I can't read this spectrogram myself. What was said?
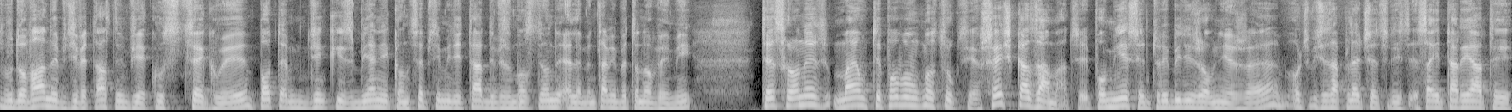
Zbudowany w XIX wieku z cegły, potem dzięki zmianie koncepcji militarnej wzmocniony elementami betonowymi. Te schrony mają typową konstrukcję. Sześć kazama, czyli pomieszczeń, które byli żołnierze, oczywiście zaplecze, czyli sanitariaty,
